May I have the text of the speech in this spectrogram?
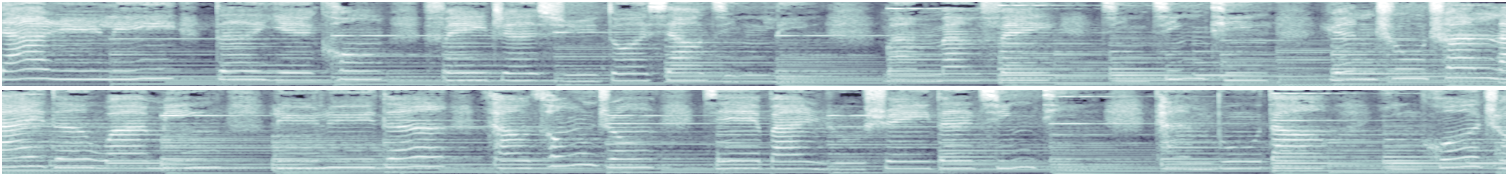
夏日里的夜空，飞着许多小精灵，慢慢飞，静静听，远处传来的蛙鸣。绿绿的草丛中，结伴入睡的蜻蜓，看不到萤火虫，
